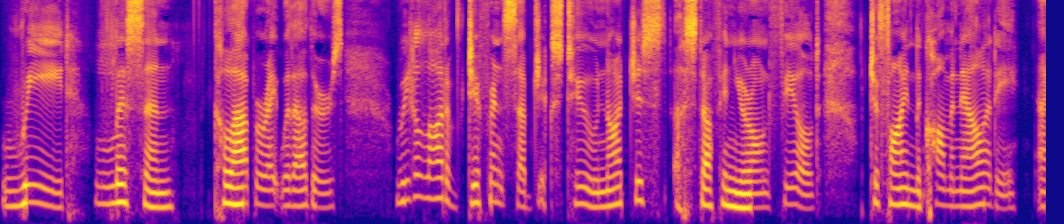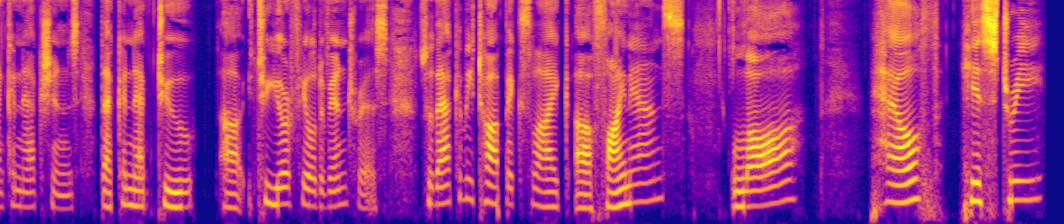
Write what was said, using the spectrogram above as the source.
Read, listen, collaborate with others. Read a lot of different subjects too, not just uh, stuff in your own field, to find the commonality and connections that connect to uh, to your field of interest. So that could be topics like uh, finance, law, health, history,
